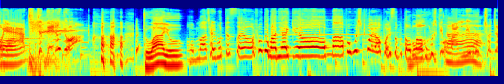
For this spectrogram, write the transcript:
뭐야? 진짜 때려줘. 좋아요. 엄마 잘못했어요 효도 많이 할게요 엄마 보고 싶어요 벌써부터 엄마 뭐 보고 싶어 빨리 아. 고쳐져.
